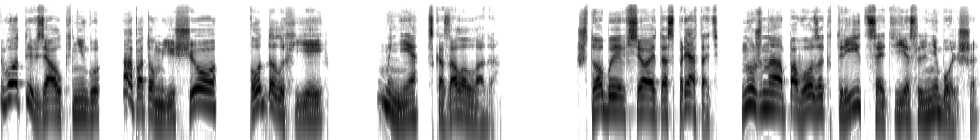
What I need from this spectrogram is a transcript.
Вот и взял книгу, а потом еще отдал их ей. «Мне», — сказала Лада. Чтобы все это спрятать, нужно повозок 30, если не больше.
